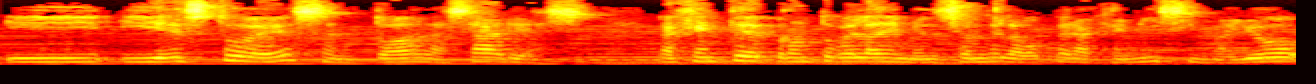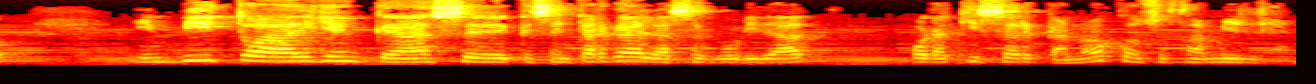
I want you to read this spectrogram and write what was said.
Y, esto es en todas las áreas. La gente de pronto ve la dimensión de la ópera genísima. Yo invito a alguien que hace, que se encarga de la seguridad por aquí cerca, ¿no? Con su familia.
